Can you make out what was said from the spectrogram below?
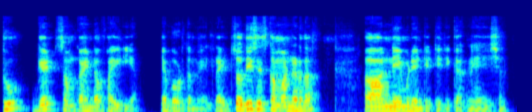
to get some kind of idea about the mail, right? So this is come under the uh, named entity recognition.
